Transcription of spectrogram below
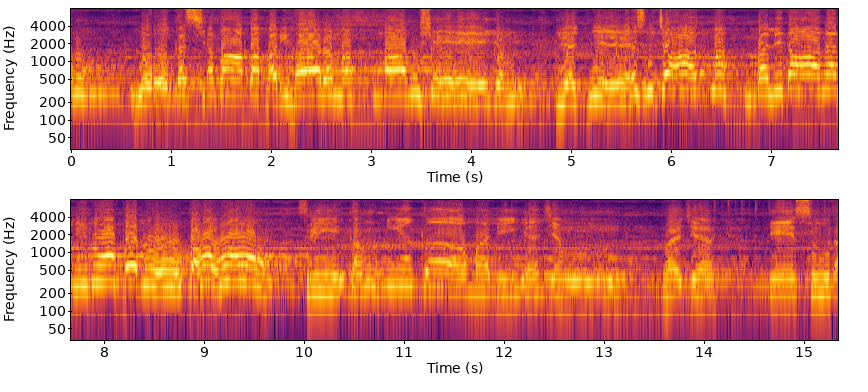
లోకస్య పాప పరిహారం మానుషేయం. యజ్ఞేషు చాత్మ బలిదాన నిరూప నిరూపరూపం శ్రీకన్యకామరియజం. భజ కేసురాజం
